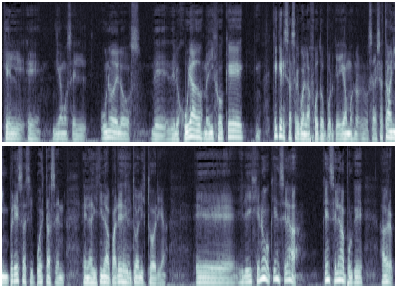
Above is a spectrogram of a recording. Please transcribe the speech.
que el eh, digamos el uno de los de, de los jurados me dijo que ¿qué querés hacer con la foto? Porque, digamos, no- o sea, ya estaban impresas y puestas en, en las distintas paredes y toda la historia. Eh, y le dije, no, quédensela, quédensela, porque, a ver,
